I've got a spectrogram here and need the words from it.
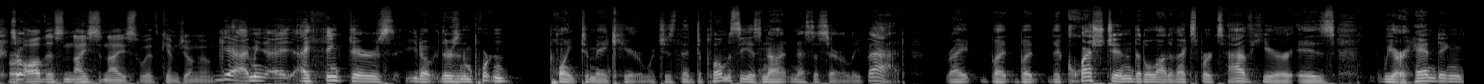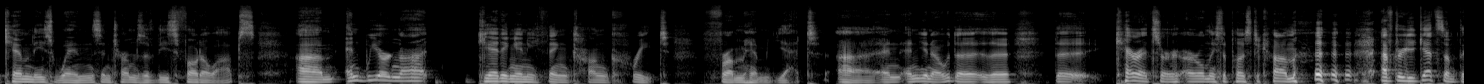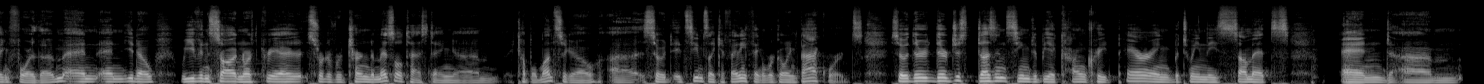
for all this nice, nice with Kim Jong Un? Yeah, I mean, I, I think there's you know there's an important point to make here, which is that diplomacy is not necessarily bad, right? But but the question that a lot of experts have here is we are handing Kim these wins in terms of these photo ops, um, and we are not getting anything concrete from him yet. Uh, and and you know the the the carrots are, are only supposed to come after you get something for them. And and you know we even saw North Korea sort of return to missile testing um, a couple months ago. Uh, so it, it seems like if anything we're going backwards. So there there just doesn't seem to be a concrete pairing between these summits and. Um,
